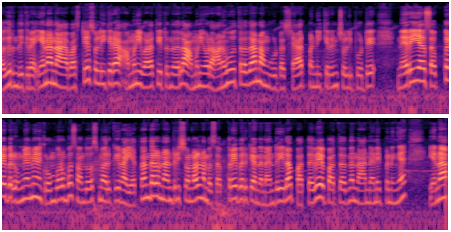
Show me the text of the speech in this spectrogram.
பகிர்ந்துக்கிறேன். ஏன்னா நான் ஃபஸ்ட்டே சொல்லிக்கிறேன் அமுனி வளர்த்திட்டு இருந்ததில் அமுனியோட அனுபவத்தில் தான் நான் உங்கள்கிட்ட ஷேர் பண்ணிக்கிறேன்னு சொல்லி போட்டு நிறைய சப்ஸ்கிரைபர் உண்மையாலுமே எனக்கு ரொம்ப ரொம்ப சந்தோஷமாக இருக்குது நான் எத்தனை தடவை நன்றி சொன்னாலும் நம்ம சப்ஸ்கிரைபருக்கு அந்த நன்றியெல்லாம் பத்தவே பத்தாதுன்னு நான் நினைப்பேனுங்க. ஏன்னா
